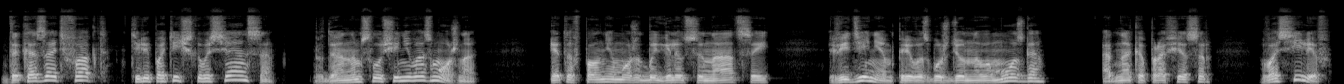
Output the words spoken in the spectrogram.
Доказать факт телепатического сеанса в данном случае невозможно. Это вполне может быть галлюцинацией, видением перевозбужденного мозга, однако профессор Васильев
